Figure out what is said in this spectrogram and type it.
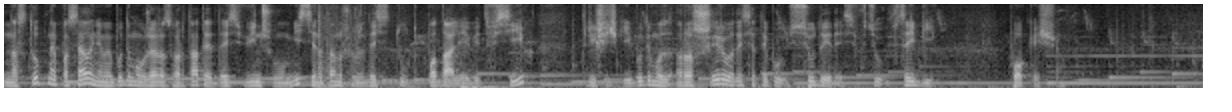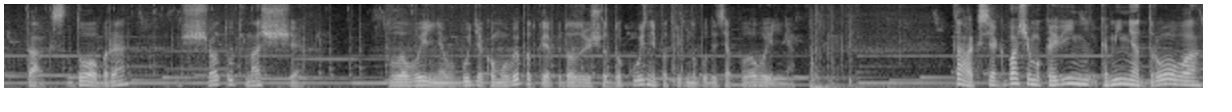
наступне поселення ми будемо вже розгортати десь в іншому місці. Напевно, що вже десь тут, подалі від всіх трішечки, і будемо розширюватися, типу, сюди десь, в, цю, в цей бік. Поки що. Так, добре. Що тут в нас ще? Плавильня. В будь-якому випадку, я підозрюю, що до кузні потрібно буде ця плавильня. Так, як бачимо, каміння, дрова.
